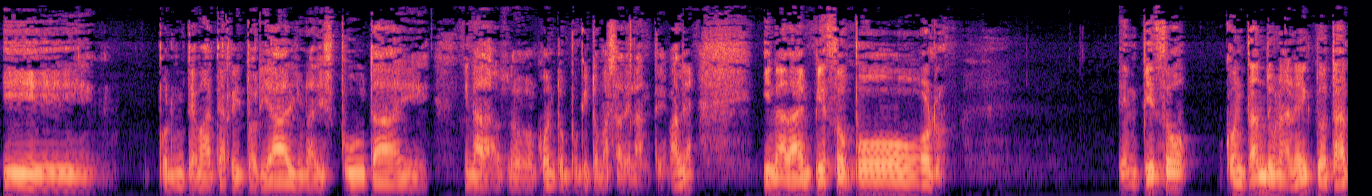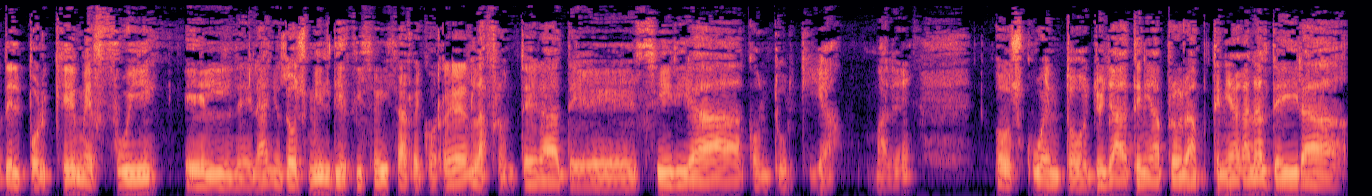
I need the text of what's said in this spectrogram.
y por un tema territorial y una disputa y, y nada, os lo cuento un poquito más adelante, ¿vale? Y nada, empiezo por, empiezo contando una anécdota del por qué me fui en el año 2016 a recorrer la frontera de Siria con Turquía, ¿vale? Os cuento, yo ya tenía tenía ganas de ir a,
